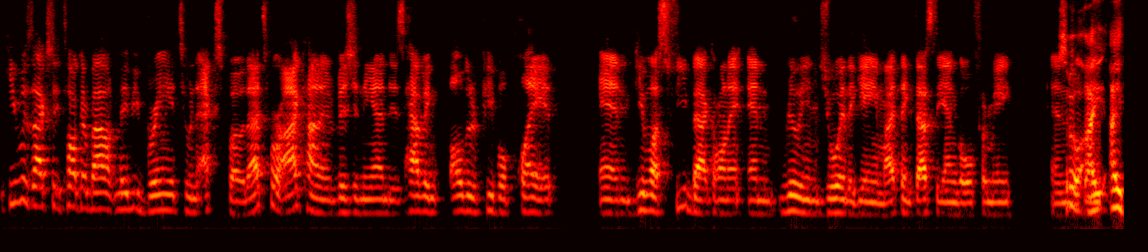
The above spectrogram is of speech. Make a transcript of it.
he was actually talking about maybe bringing it to an expo. That's where I kind of envision the end is having other people play it and give us feedback on it and really enjoy the game. I think that's the end goal for me. And so I, I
